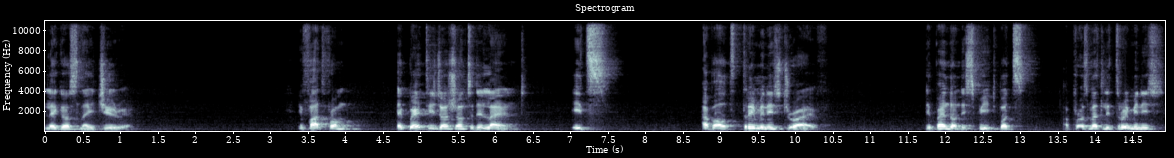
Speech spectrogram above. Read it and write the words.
Lagos, Nigeria. In fact, from Epe T Junction to the land, it's about three minutes drive. Depend on the speed, but approximately three minutes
